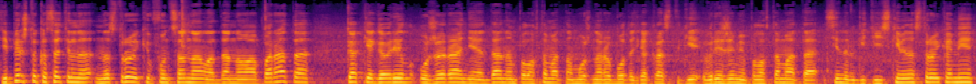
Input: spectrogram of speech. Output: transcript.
Теперь, что касательно настройки функционала данного аппарата, как я говорил уже ранее, данным полуавтоматом можно работать как раз таки в режиме полуавтомата с энергетическими настройками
